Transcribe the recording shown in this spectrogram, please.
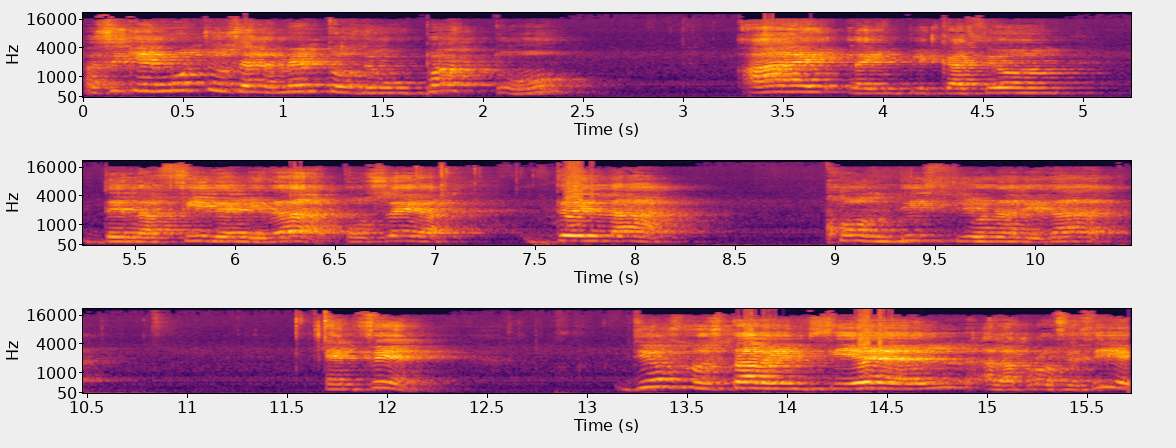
Así que hay muchos elementos de un pacto hay la implicación de la fidelidad, o sea, de la condicionalidad. En fin, Dios no estaba infiel a la profecía,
